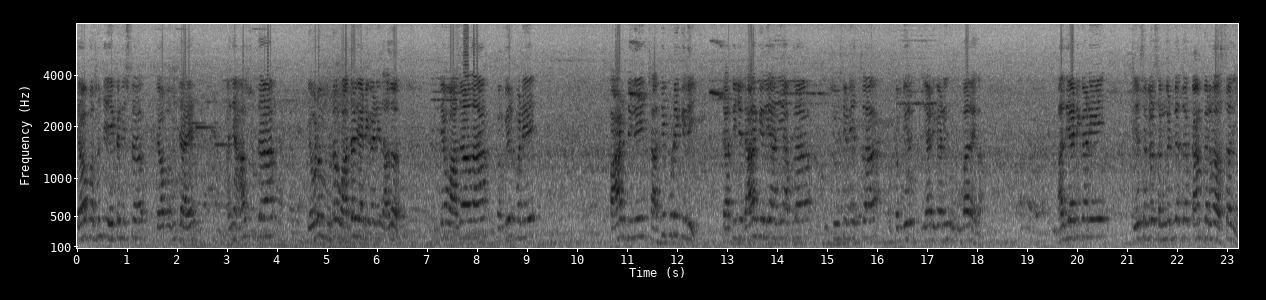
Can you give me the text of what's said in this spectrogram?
तेव्हापासून जे एकनिष्ठ तेव्हापासून जे आहेत आणि आज सुद्धा एवढं मोठं वादळ या ठिकाणी झालं त्या वादळाला गंभीरपणे पाठ दिली छाती पुढे केली छातीची ढाळ केली आणि आपला शिवसेनेचा गंभीर या ठिकाणी उभा राहिला. आज या ठिकाणी हे सगळं संघटनेचं काम करत असताना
